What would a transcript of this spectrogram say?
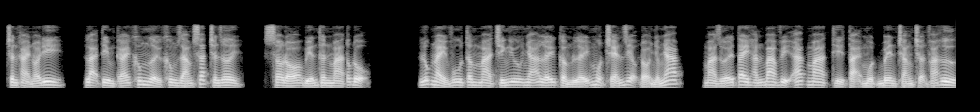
Trần khải nói đi lại tìm cái không người không dám sát chân rơi, sau đó biến thân ma tốc độ. Lúc này vu tâm ma chính ưu nhã lấy cầm lấy một chén rượu đỏ nhấm nháp, mà dưới tay hắn ba vị ác ma thì tại một bên trắng trợn phá hư,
